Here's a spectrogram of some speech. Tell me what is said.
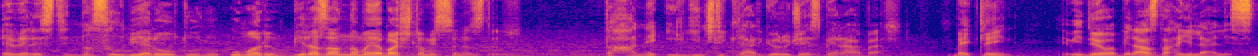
Everest'in nasıl bir yer olduğunu umarım biraz anlamaya başlamışsınızdır. Daha ne ilginçlikler göreceğiz beraber. Bekleyin, video biraz daha ilerlesin.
